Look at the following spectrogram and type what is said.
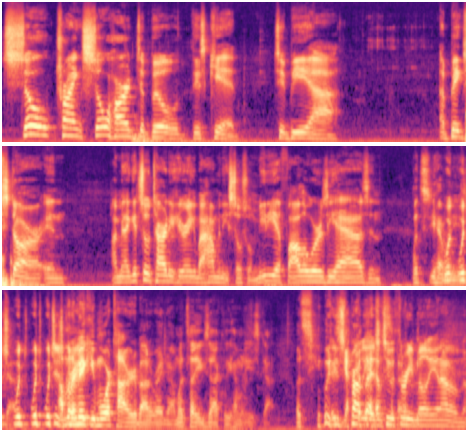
so trying so hard to build this kid to be uh, a big star and I mean I get so tired of hearing about how many social media followers he has and let's see how many which which, which, which is I'm going to make you more tired about it right now. I'm going to tell you exactly how many he's got. Let's see what he's, he's probably has two, three million. I don't know.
